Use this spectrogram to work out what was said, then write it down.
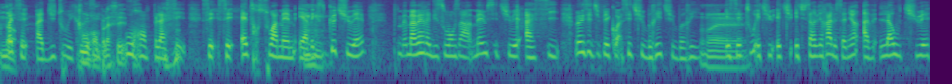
En Non. fait, c'est pas du tout écraser Ou remplacer. ou remplacer. C'est c'est être soi-même et avec Mhm. ce que tu es. Ma mère elle dit souvent ça. Même si tu es assis, même si tu fais quoi, si tu brilles, tu brilles. Ouais. Et c'est tout. Et tu, et, tu, et tu serviras le Seigneur avec- là où tu es,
